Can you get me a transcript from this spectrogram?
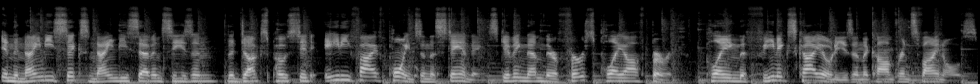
In the 96 97 season, the Ducks posted 85 points in the standings, giving them their first playoff berth, playing the Phoenix Coyotes in the conference finals.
